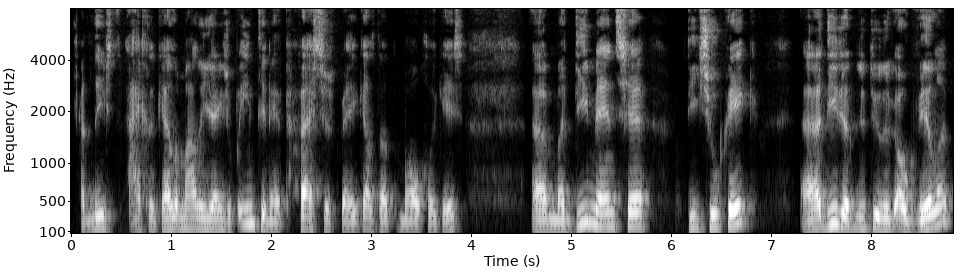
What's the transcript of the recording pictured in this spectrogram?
Het liefst eigenlijk helemaal niet eens op internet, bij wijze van spreken, als dat mogelijk is. Uh, maar die mensen, die zoek ik, uh, die dat natuurlijk ook willen.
